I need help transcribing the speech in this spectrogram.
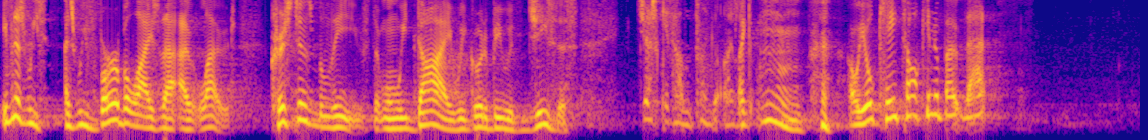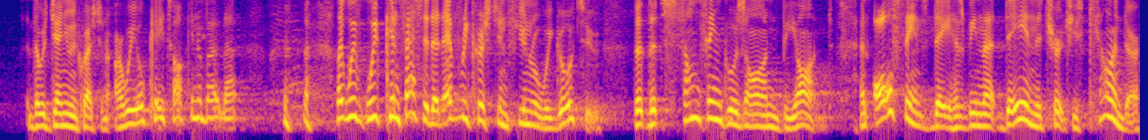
Even as we, as we verbalize that out loud, Christians believe that when we die, we go to be with Jesus. Just gets like, hmm, are we okay talking about that? That was a genuine question. Are we okay talking about that? like we've, we confess it at every Christian funeral we go to, that, that something goes on beyond. And All Saints' Day has been that day in the church's calendar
